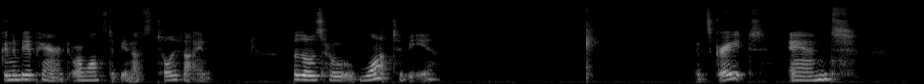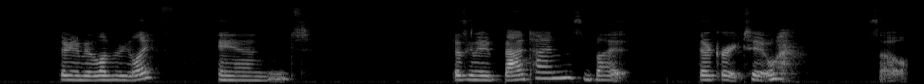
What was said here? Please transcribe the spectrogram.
gonna be a parent or wants to be, and that's totally fine. But those who want to be, it's great and they're gonna be the love of your life and there's gonna be bad times, but they're great too. so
